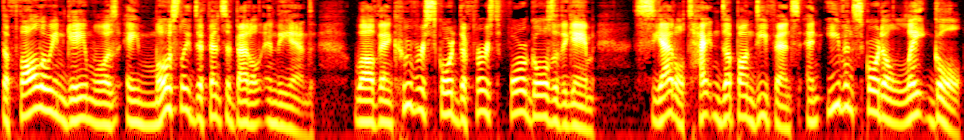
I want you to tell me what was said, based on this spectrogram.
The following game was a mostly defensive battle in the end. While Vancouver scored the first four goals of the game, Seattle tightened up on defense and even scored a late goal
